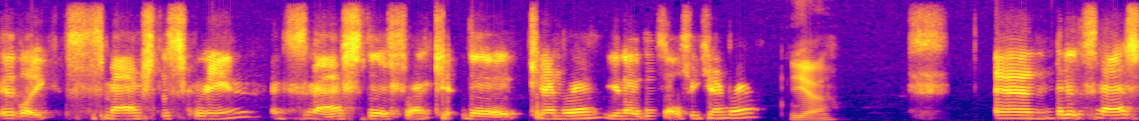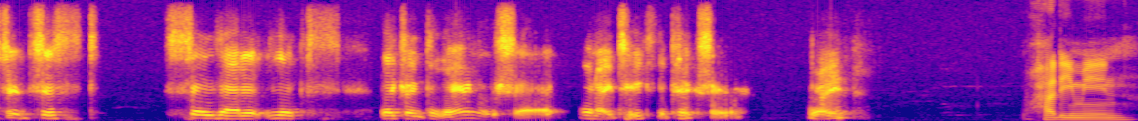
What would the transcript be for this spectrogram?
it like smashed the screen and smashed the front ca- the camera. You know, the selfie camera. Yeah. and but it smashed it just so that it looks like a glamour shot when I take the picture, right? How do you mean?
